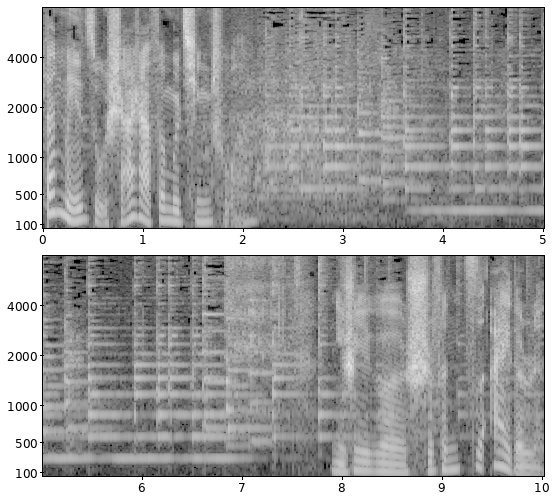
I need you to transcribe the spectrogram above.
耽美组，傻傻分不清楚啊。你是一个十分自爱的人，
